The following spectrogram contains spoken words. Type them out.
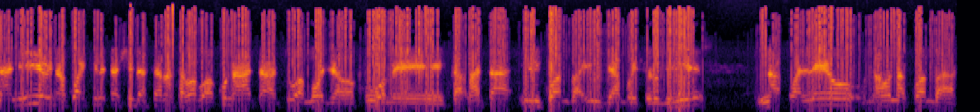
na ni hiyo inakuwa ikileta shida sana, sababu hakuna hata hatua moja wakuu wamekamata ili kwamba hii jambo isirudilie. Na kwa leo unaona kwamba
